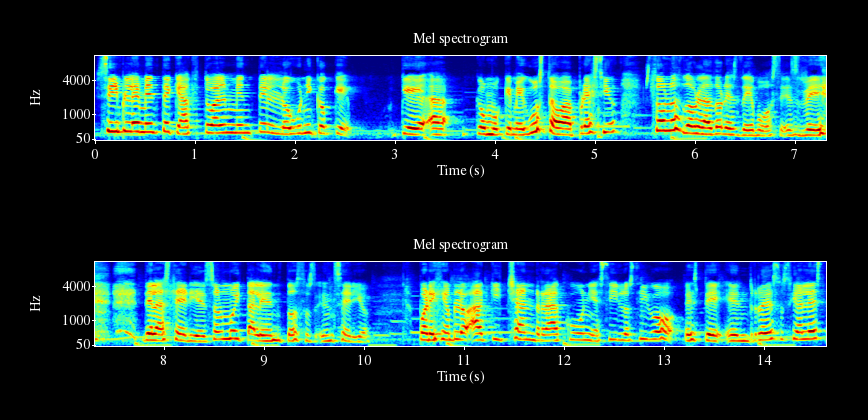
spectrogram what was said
Simplemente que actualmente lo único que. que ah, como que me gusta o aprecio son los dobladores de voces de, de la serie. Son muy talentosos, en serio. Por ejemplo, Aki Chan Rakun y así los sigo este, en redes sociales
